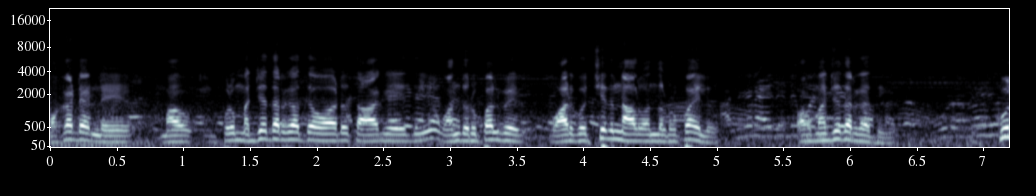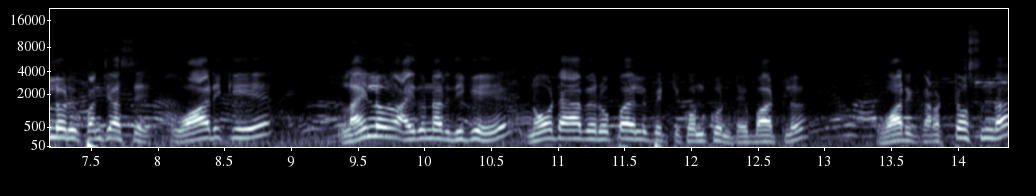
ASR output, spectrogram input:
ఒకటండి మా ఇప్పుడు మధ్యతరగతి వాడు తాగేది వంద రూపాయలు పే- వాడికి వచ్చేది నాలుగు వందల రూపాయలు ఒక మధ్యతరగతికి. కూలోడికి పనిచేస్తే వాడికి లైన్లో ఐదున్నర దిగి నూట యాభై రూపాయలు పెట్టి కొనుక్కుంటే బాటిల్ వాడికి కరెక్ట్ వస్తుందా?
